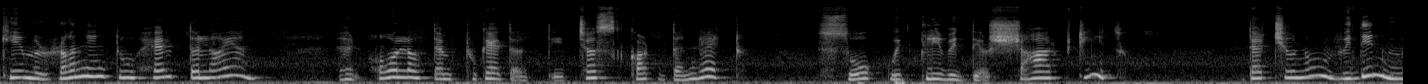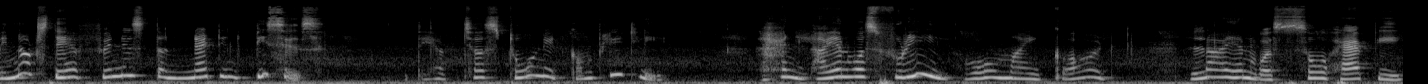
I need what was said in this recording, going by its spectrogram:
came running to help the lion. And all of them together, they just cut the net so quickly with their sharp teeth that you know within minutes they have finished the net in pieces they have just torn it completely. And Lion was free. Oh my god. Lion was so happy.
